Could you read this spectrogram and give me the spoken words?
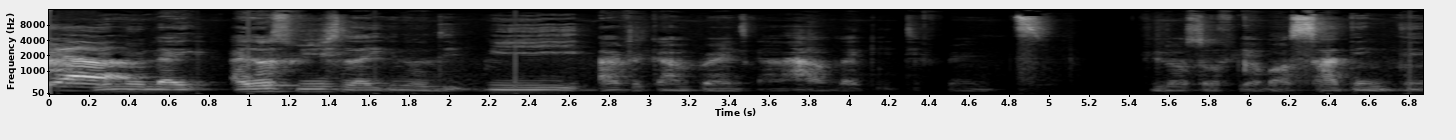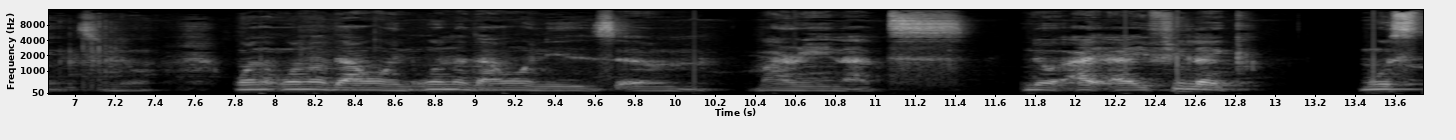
Yeah. you know, like I just wish like you know the, we African parents can have like a different philosophy about certain things. You know, one one of that one one of that one is um marrying at you know I I feel like most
